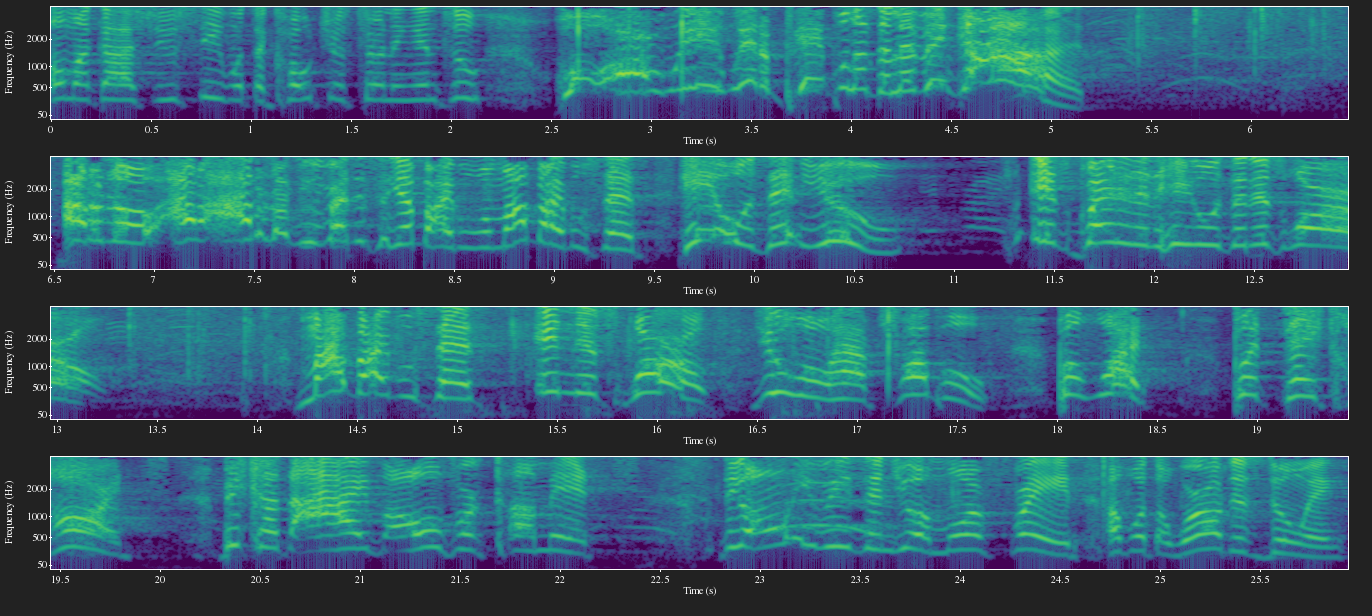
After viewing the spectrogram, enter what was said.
Oh my gosh, do you see what the culture is turning into? Who are we? We're the people of the living God. I don't know. I, I don't know if you've read this in your Bible. When my Bible says, "He who is in you right. is greater than he who is in this world." My Bible says, "In this world you will have trouble, but what? But take heart, because I've overcome it." The only reason you are more afraid of what the world is doing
